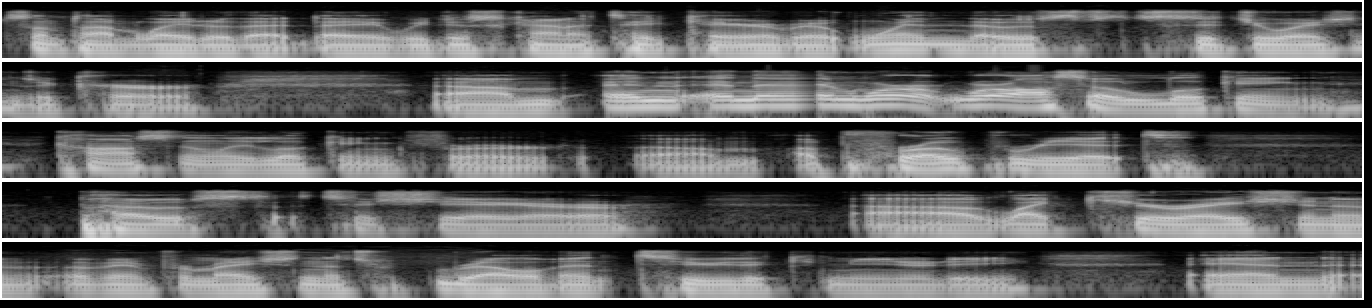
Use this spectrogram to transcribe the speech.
sometime later that day, we just kind of take care of it when those situations occur. Um, and and then we're we're also looking constantly looking for um, appropriate posts to share uh, like curation of, of information that's relevant to the community. And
